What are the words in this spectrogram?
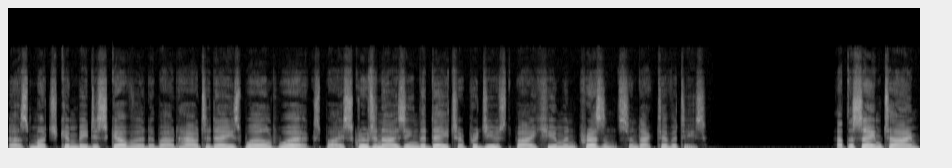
as much can be discovered about how today's world works by scrutinizing the data produced by human presence and activities. At the same time,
